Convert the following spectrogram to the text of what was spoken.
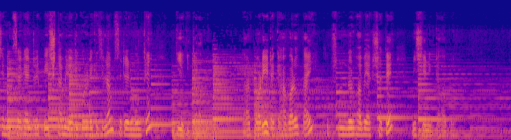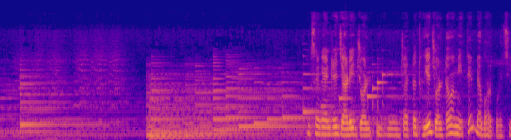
যে মিক্সার গ্রাইন্ডারের পেস্টটা আমি রেডি করে রেখেছিলাম সেটার মধ্যে দিয়ে দিতে হবে। তারপরে এটাকে আবারও তাই খুব সুন্দরভাবে একসাথে মিশিয়ে নিতে হবে। মিক্সার গ্রাইন্ডারে জারে জল জারটা ধুয়ে জলটাও আমি এতে ব্যবহার করেছি।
